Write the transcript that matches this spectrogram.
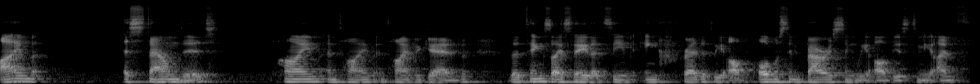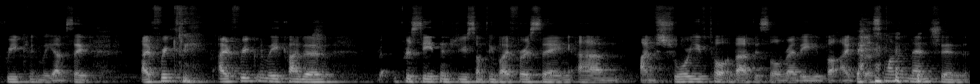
I'm astounded time and time and time again the things I say that seem incredibly, ob- almost embarrassingly obvious to me. I'm frequently, I've said, I frequently, I frequently kind of proceed to introduce something by first saying, um, "I'm sure you've thought about this already, but I just want to mention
